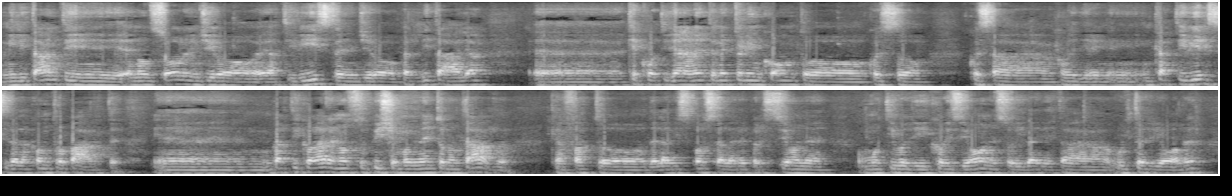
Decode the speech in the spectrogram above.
militanti e non solo in giro e attiviste in giro per l'Italia eh, che quotidianamente mettono in conto questo, questa, come dire, incattivirsi dalla controparte. Eh, in particolare non stupisce il movimento Notav che ha fatto della risposta alla repressione un motivo di coesione, solidarietà ulteriore.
